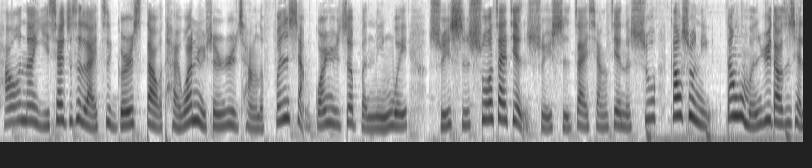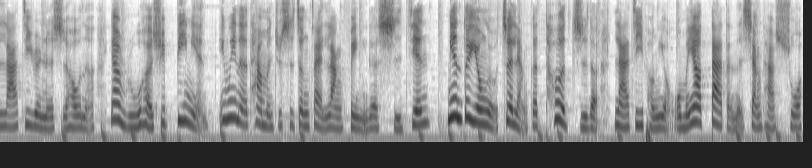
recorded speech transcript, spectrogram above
好，那以下就是来自 Girl Style 台湾女生日常的分享，关于这本名为《随时说再见，随时再相见》的书，告诉你，当我们遇到这些垃圾人的时候呢，要如何去避免？因为呢，他们就是正在浪费你的时间。面对拥有这两个特质的垃圾朋友，我们要大胆的向他说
